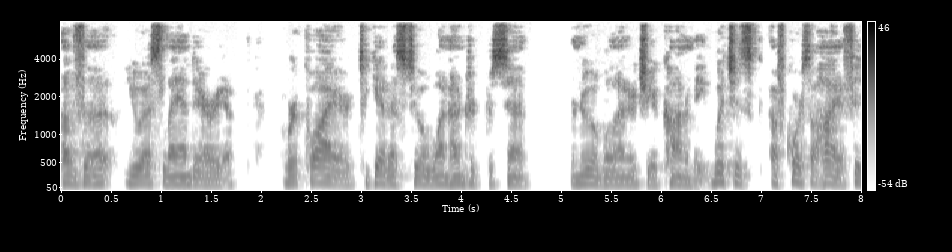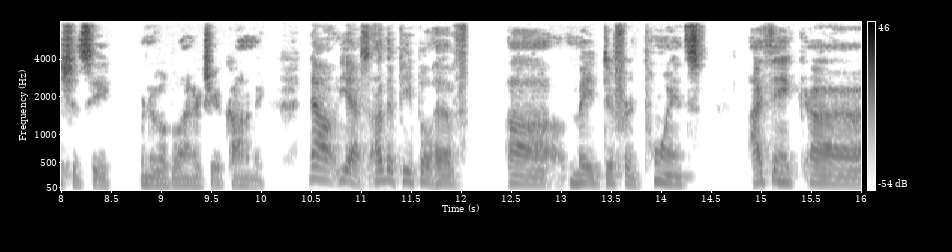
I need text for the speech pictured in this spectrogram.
of the U.S. land area required to get us to a 100% renewable energy economy, which is, of course, a high efficiency renewable energy economy. Now, yes, other people have uh, made different points. I think uh,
